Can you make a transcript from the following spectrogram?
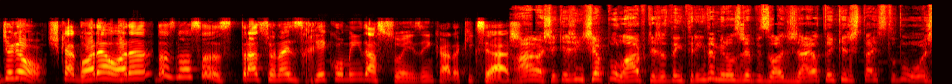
Diegão, acho que agora é a hora das nossas tradicionais recomendações, hein, cara? O que, que você acha? Ah, eu achei que a gente ia pular, porque já tem 30 minutos de episódio já e eu tenho que editar isso tudo hoje.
